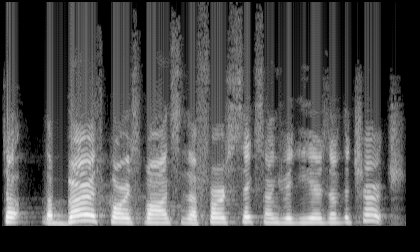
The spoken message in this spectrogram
So the birth corresponds to the first 600 years of the church.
